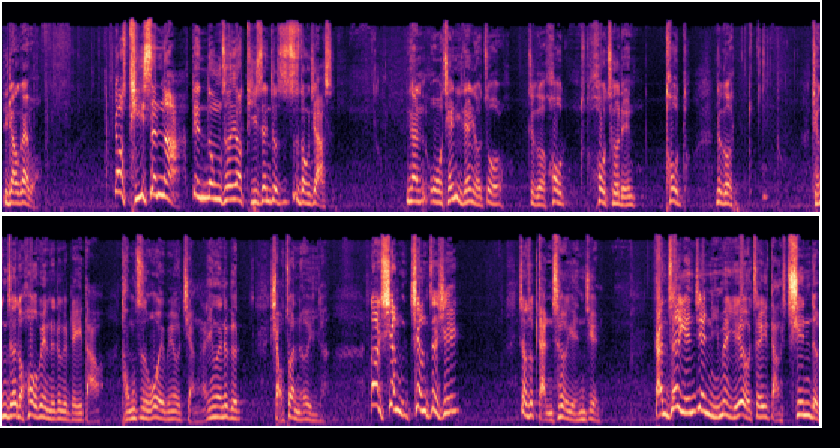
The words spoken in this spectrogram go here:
你了解不？要提升啊，电动车要提升就是自动驾驶。你看我前几天有做这个后后车联后那个停车的后面的那个雷达，同志我也没有讲啊，因为那个。小赚而已了。那像像这些叫做感测元件，感测元件里面也有这一档新的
